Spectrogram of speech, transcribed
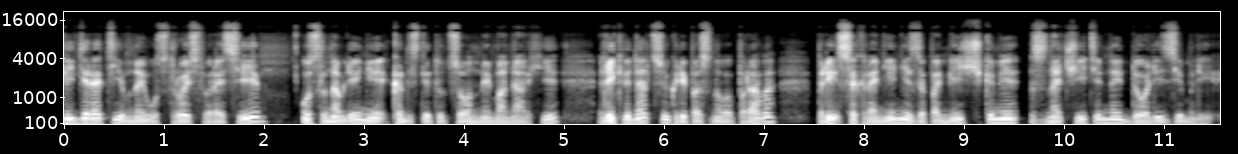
федеративное устройство России – установление конституционной монархии, ликвидацию крепостного права при сохранении за помещиками значительной доли земли.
